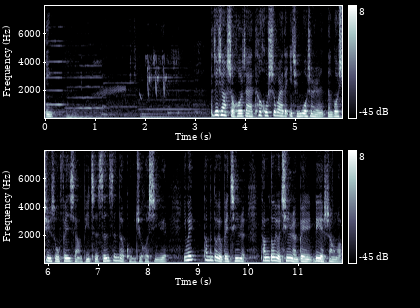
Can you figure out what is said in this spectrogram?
应。它就像守候在特护室外的一群陌生人，能够迅速分享彼此深深的恐惧和喜悦，因为他们都有被亲人，他们都有亲人被列上了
